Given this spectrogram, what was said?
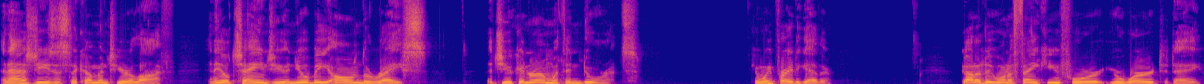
and ask Jesus to come into your life, and he'll change you, and you'll be on the race that you can run with endurance. Can we pray together? God, I do want to thank you for your word today.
